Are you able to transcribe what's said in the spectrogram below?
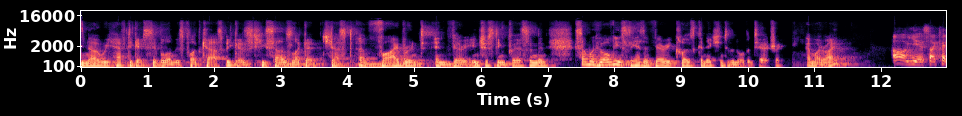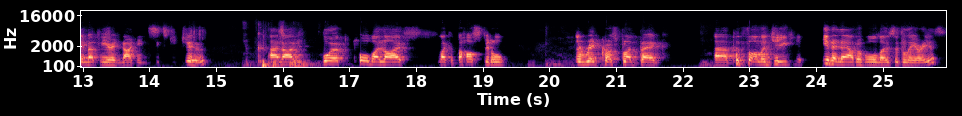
no, we have to get Sybil on this podcast because she sounds like a just a vibrant and very interesting person and someone who obviously has a very close connection to the Northern Territory. Am I right? Oh, yes, I came up here in 1962 Goodness and I've me. worked all my life, like at the hospital, the Red Cross blood bank, uh, pathology, in and out of all those little areas.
